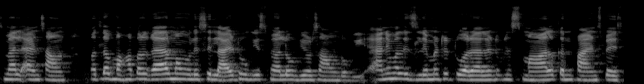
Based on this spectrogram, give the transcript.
smell and sound मतलब वहाँ पर गैर मामूली से लाइट होगी स्मेल होगी और साउंड होगी। Animal is limited to a small confined space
